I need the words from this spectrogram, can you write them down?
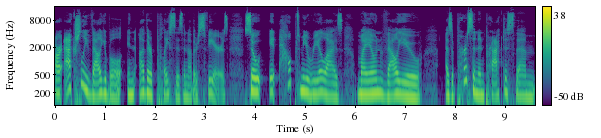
are actually valuable in other places in other spheres. So it helped me realize my own value as a person and practice them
